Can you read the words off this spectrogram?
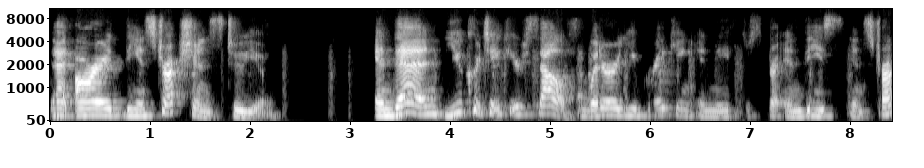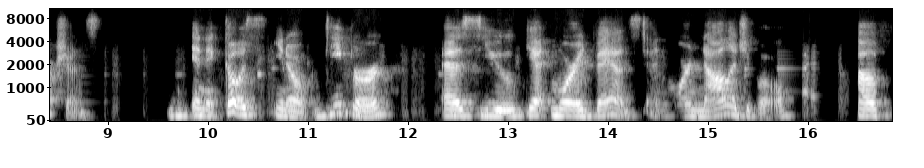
that are the instructions to you. And then you critique yourself. What are you breaking in these in these instructions? And it goes, you know, deeper as you get more advanced and more knowledgeable of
